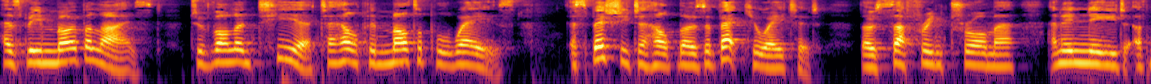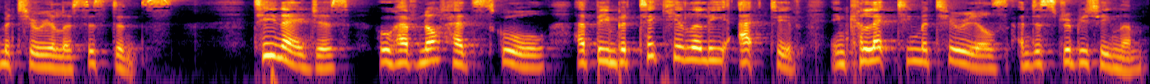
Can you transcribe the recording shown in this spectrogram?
has been mobilized to volunteer to help in multiple ways, especially to help those evacuated, those suffering trauma and in need of material assistance. Teenagers who have not had school have been particularly active in collecting materials and distributing them.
